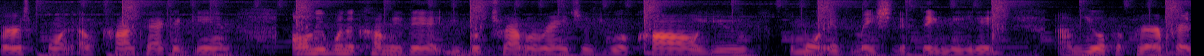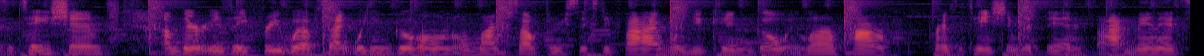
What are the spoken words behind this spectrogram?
first point of contact. Again, only when the company that you book travel arrangements will call you for more information if they need it. Um, you'll prepare a presentation. Um, there is a free website where you can go on on Microsoft 365 where you can go and learn Power presentation within five minutes.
